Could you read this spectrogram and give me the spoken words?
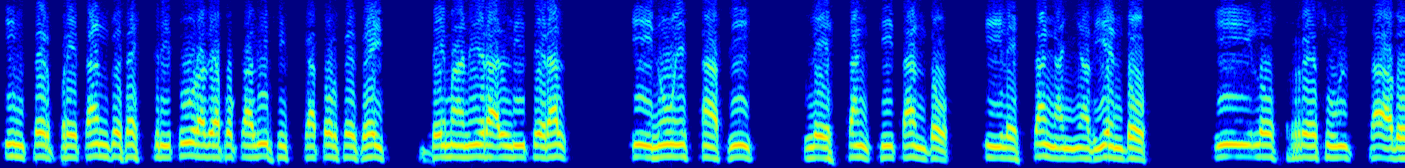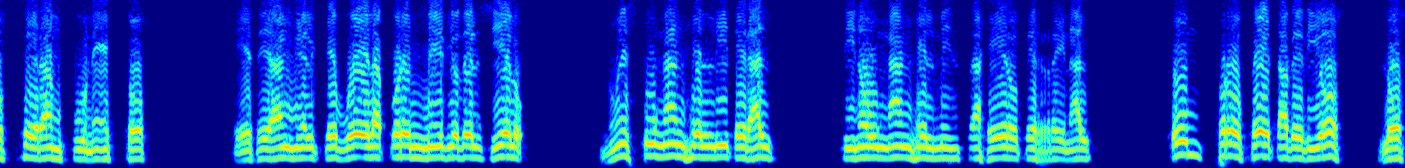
interpretando esa escritura de Apocalipsis 14.6 de manera literal y no es así. Le están quitando y le están añadiendo y los resultados serán funestos. Ese ángel que vuela por en medio del cielo no es un ángel literal, sino un ángel mensajero terrenal, un profeta de Dios. Los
